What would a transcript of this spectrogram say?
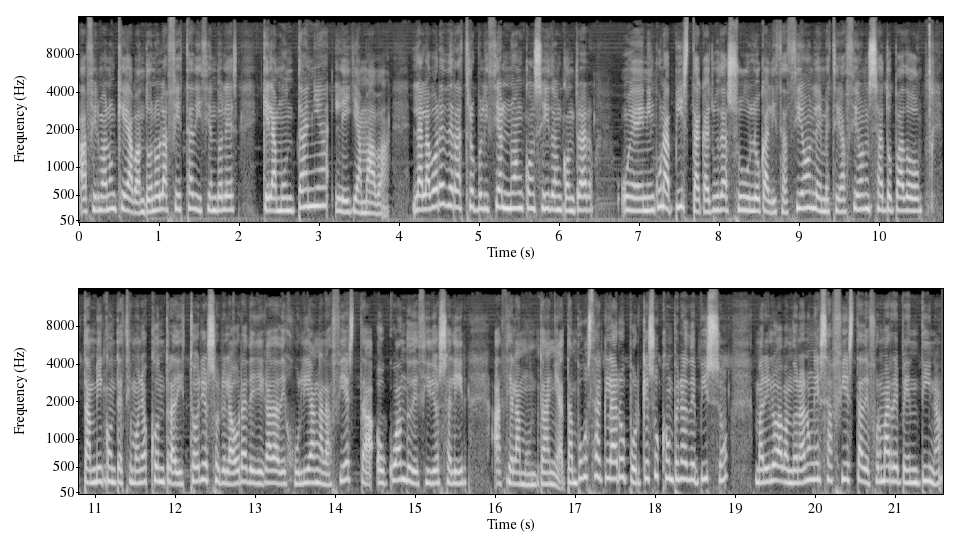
afirmaron que abandonó la fiesta diciéndoles que la montaña le llamaba. La labor de rastro policial no han conseguido encontrar eh, ninguna pista que ayude a su localización. La investigación se ha topado también con testimonios contradictorios sobre la hora de llegada de Julián a la fiesta o cuándo decidió salir hacia la montaña. Tampoco está claro por qué sus compañeros de piso, Marilo, abandonaron esa fiesta de forma repentina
